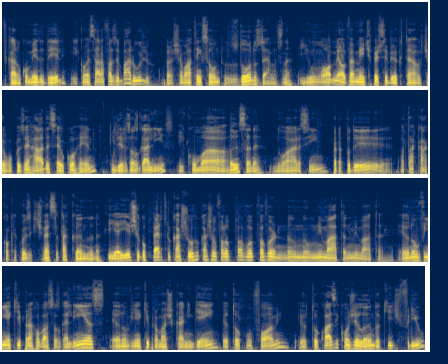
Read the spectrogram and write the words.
ficaram com medo dele e começaram a fazer barulho para chamar a atenção dos donos delas, né? E um homem, obviamente, percebeu que tinha alguma coisa errada e saiu correndo em direção às galinhas e com uma lança, né, no ar assim, para poder atacar qualquer coisa que estivesse atacando, né? E aí ele chegou perto do cachorro, e o cachorro falou: "Por favor, por favor, não, não me mata, não me mata. Eu não vim aqui para roubar suas galinhas, eu não vim aqui para machucar ninguém. Eu tô com fome, eu tô quase congelando aqui de frio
